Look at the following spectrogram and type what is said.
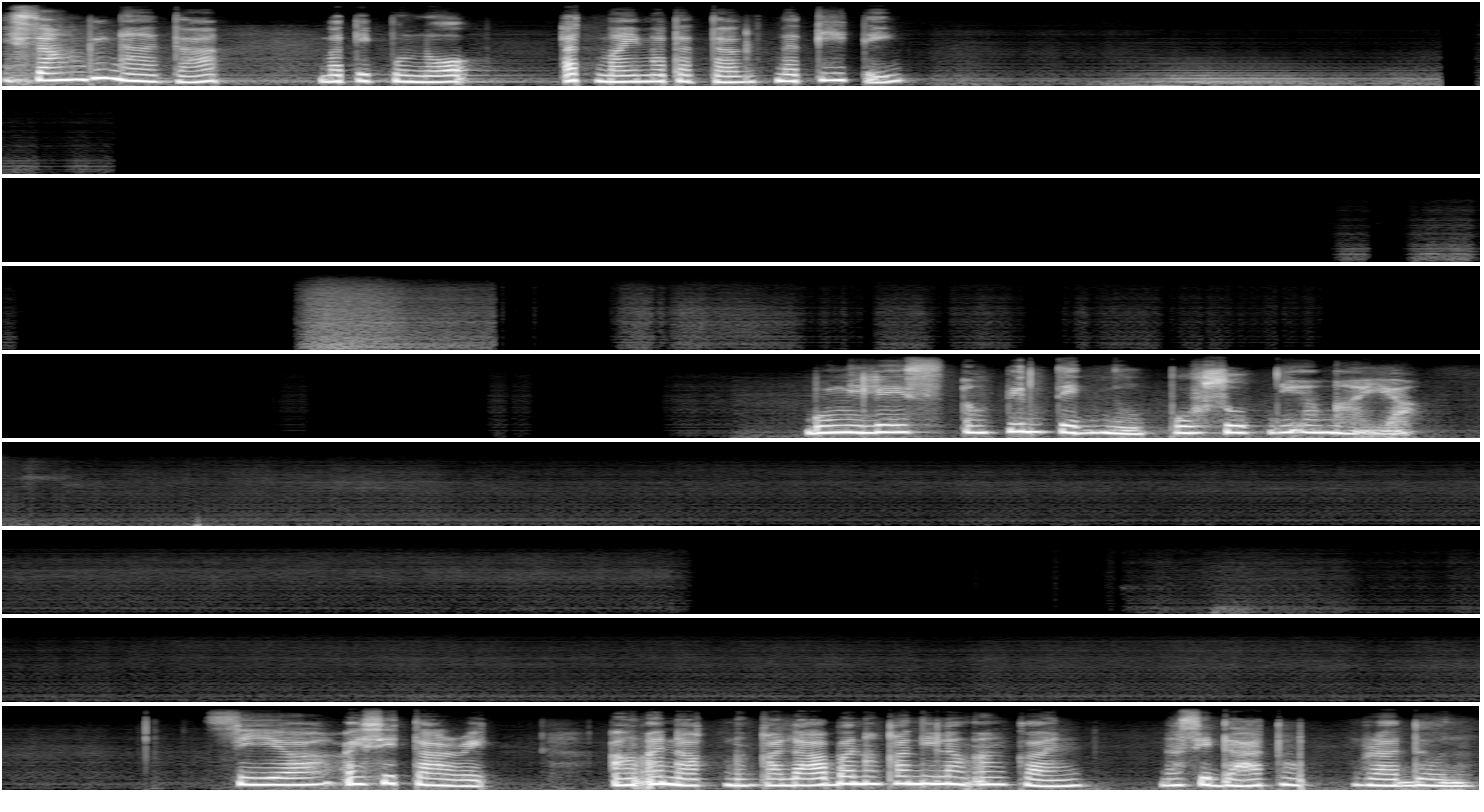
Isang binata, matipuno at may matatag na titig bumilis ang pintig ng puso ni Amaya. Siya ay si Tarik, ang anak ng kalaban ng kanilang angkan na si Dato Radon.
